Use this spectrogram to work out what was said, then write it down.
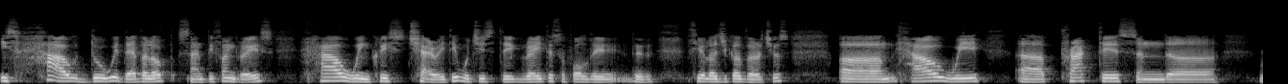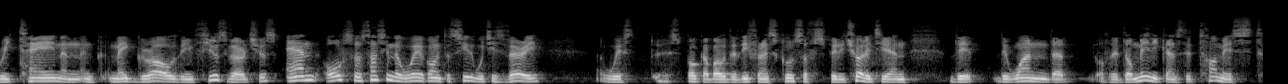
is how do we develop sanctifying grace, how we increase charity, which is the greatest of all the, the theological virtues, um, how we uh, practice and uh, retain and, and, make grow the infused virtues, and also something that we're going to see, which is very we spoke about the different schools of spirituality and the the one that of the Dominicans, the Thomist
